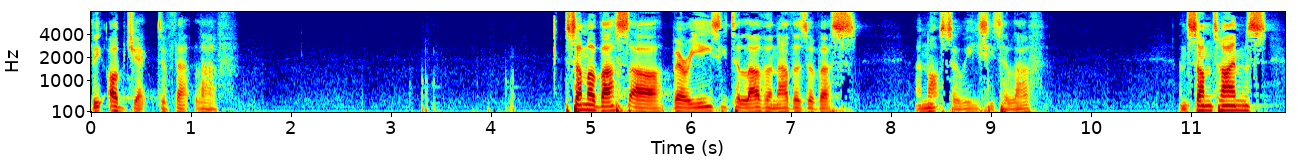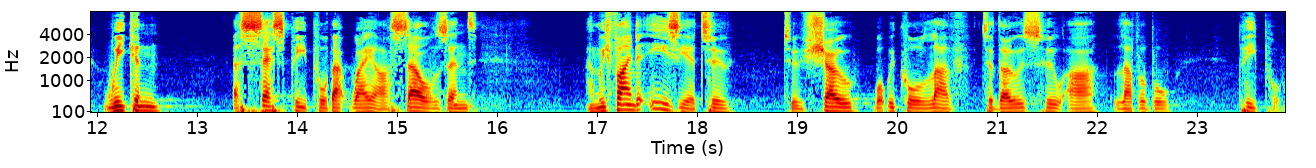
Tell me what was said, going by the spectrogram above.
the object of that love. Some of us are very easy to love, and others of us are not so easy to love. And sometimes we can assess people that way ourselves, and, and we find it easier to, to show what we call love to those who are lovable people.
